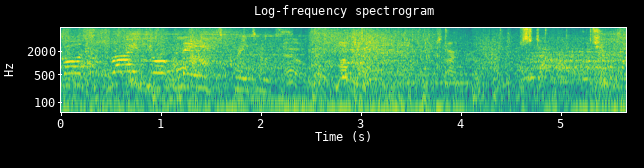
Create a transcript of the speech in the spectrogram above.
gods drive your blades, Kratos. No, my bad. Sorry, bro. Stop.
